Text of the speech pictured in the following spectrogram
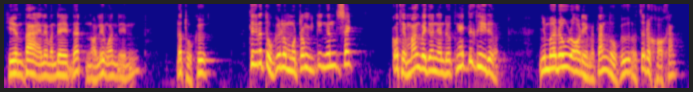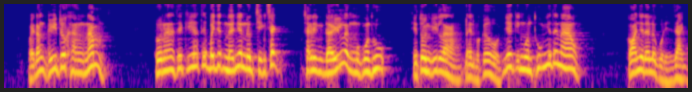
Hiện tại là vấn đề đất nó liên quan đến đất thổ cư Thế đất thổ cư là một trong những cái ngân sách có thể mang về cho nhà nước ngay tức thì được. Nhưng mà đâu đó để mà tăng thổ cư nó rất là khó khăn. Phải đăng ký trước hàng năm. Rồi này thế kia. Thế bây giờ nếu nhân được chính sách xác định đấy là một nguồn thu thì tôi nghĩ là đây là một cơ hội. Nhưng cái nguồn thu như thế nào? Coi như đây là của để dành.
